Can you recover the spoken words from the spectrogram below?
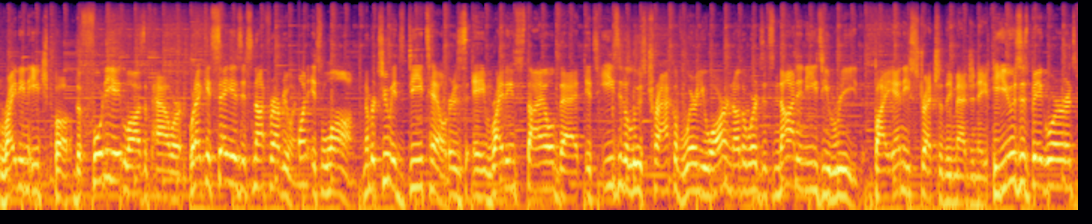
writing each book, The 48 Laws of Power. What I could say is it's not for everyone. One, it's long. Number two, it's detailed. There's a writing style that it's easy to lose track of where you are. In other words, it's not an easy read by any stretch of the imagination. He uses big words,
